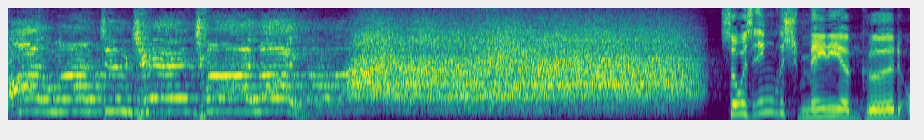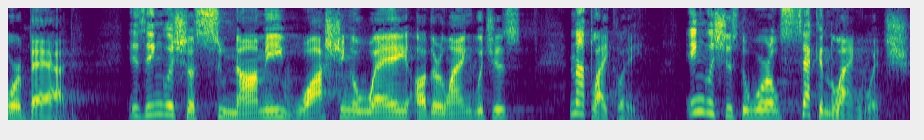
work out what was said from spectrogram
I want to change my life. So is English mania good or bad? Is English a tsunami washing away other languages? Not likely. English is the world's second language.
